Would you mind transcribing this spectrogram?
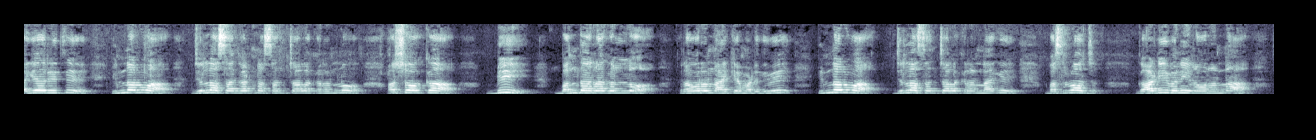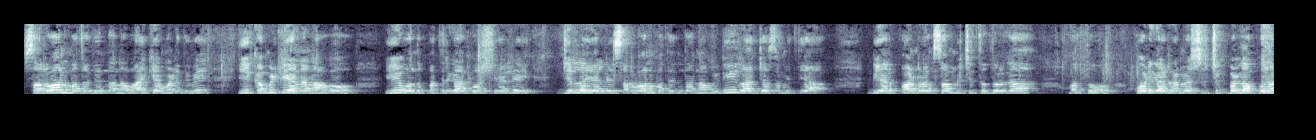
ಅದೇ ರೀತಿ ಇನ್ನೋರ್ವ ಜಿಲ್ಲಾ ಸಂಘಟನಾ ಸಂಚಾಲಕರನ್ನು ಅಶೋಕ ಬಿ ಬಂದರಗಲ್ಲು ರವರನ್ನು ಆಯ್ಕೆ ಮಾಡಿದ್ದೀವಿ. ಇನ್ನೋರ್ವ ಜಿಲ್ಲಾ ಸಂಚಾಲಕರನ್ನಾಗಿ ಬಸವರಾಜ್ ಗಾಡಿಮನಿರವರನ್ನು ಸರ್ವಾನುಮತದಿಂದ ನಾವು ಆಯ್ಕೆ ಮಾಡಿದ್ದೀವಿ. ಈ ಕಮಿಟಿಯನ್ನು ನಾವು ಈ ಒಂದು ಪತ್ರಿಕಾಗೋಷ್ಠಿಯಲ್ಲಿ ಜಿಲ್ಲೆಯಲ್ಲಿ ಸರ್ವಾನುಮತದಿಂದ ನಾವು ಇಡೀ ರಾಜ್ಯ ಸಮಿತಿಯ ಡಿ ಆರ್ ಪಾಂಡುರಂಗಸ್ವಾಮಿ ಚಿತ್ರದುರ್ಗ ಮತ್ತು ಕೋಡಿಗಲ್ ರಮೇಶ್ ಚಿಕ್ಕಬಳ್ಳಾಪುರ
